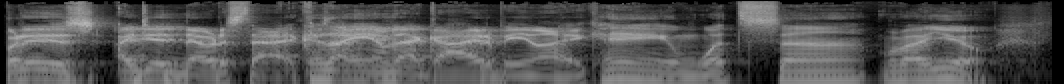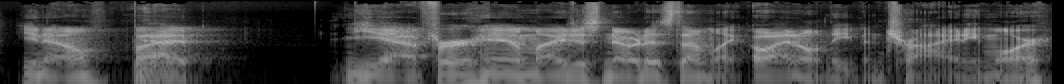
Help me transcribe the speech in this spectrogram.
but it is, I did notice that because I am that guy to be like, hey, what's, uh, what about you? You know, but yeah. for him, I just noticed I'm like, oh, I don't even try anymore.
